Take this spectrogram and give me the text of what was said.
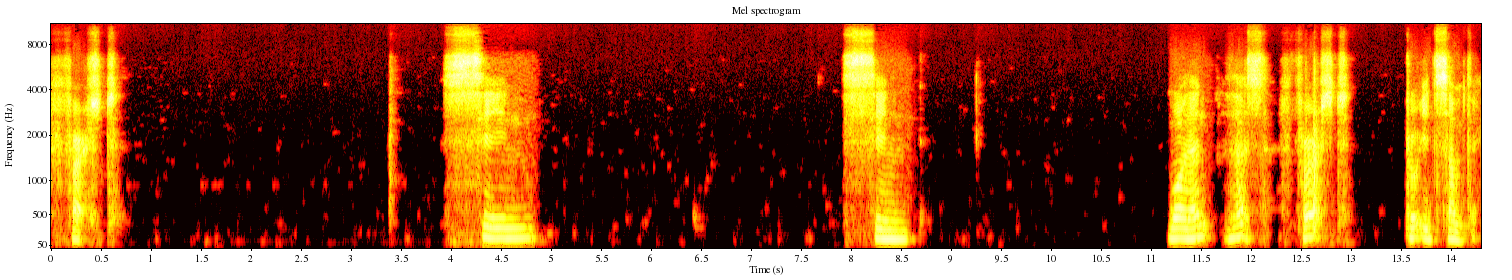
First，先先 well then, let's first go eat something.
